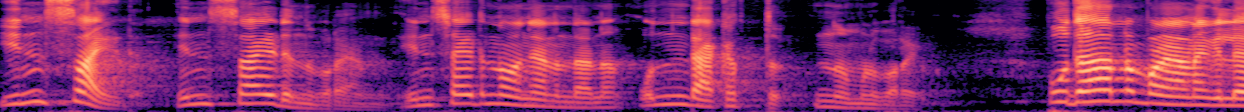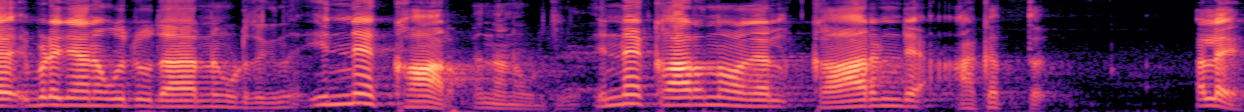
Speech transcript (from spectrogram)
ഇൻസൈഡ് ഇൻസൈഡ് എന്ന് പറയാം. ഇൻസൈഡ് എന്ന് പറഞ്ഞാൽ എന്താണ്? ഒന്നിന്റെ അകത്ത് എന്ന് നമ്മൾ പറയും. അപ്പോൾ ഉദാഹരണം പറയുകയാണെങ്കിൽ ഇവിടെ ഞാൻ ഒരു ഉദാഹരണം കൊടുത്തിരിക്കുന്നത് ഇന്നേ കാർ എന്നാണ് കൊടുത്തിരിക്കുന്നത്. ഇന്നേ കാർ എന്ന് പറഞ്ഞാൽ കാറിന്റെ അകത്ത് അല്ലേ?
